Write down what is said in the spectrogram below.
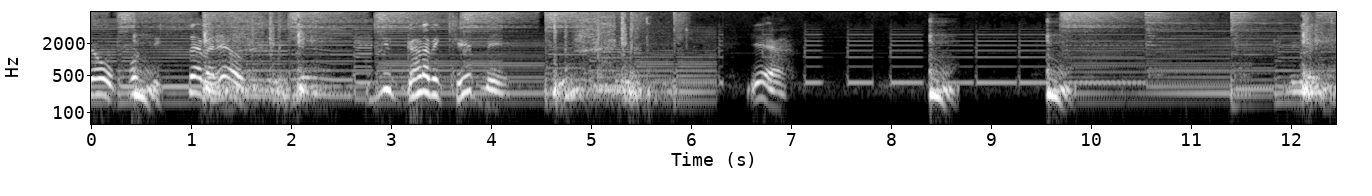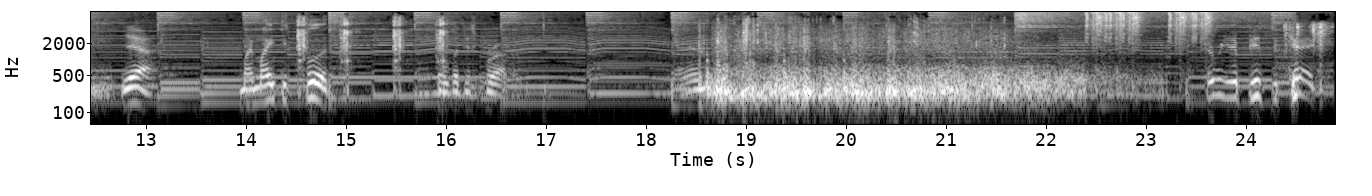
No, 47 else. You gotta be kidding me. Yeah. yeah. My mighty foot over this problem. And here piece of cake.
